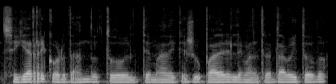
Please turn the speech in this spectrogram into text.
seguía recordando todo el tema de que su padre le maltrataba y todo,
